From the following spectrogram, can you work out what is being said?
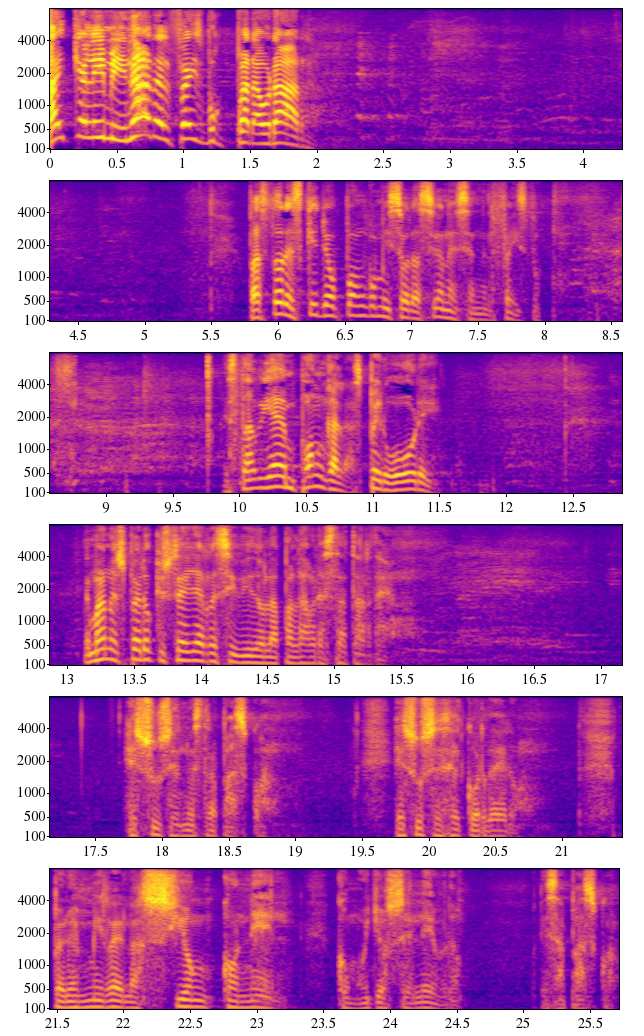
Hay que eliminar el Facebook para orar. Pastor, es que yo pongo mis oraciones en el Facebook. Está bien, póngalas, pero ore. Hermano, espero que usted haya recibido la palabra esta tarde. Jesús es nuestra Pascua. Jesús es el Cordero. Pero es mi relación con Él como yo celebro esa Pascua.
